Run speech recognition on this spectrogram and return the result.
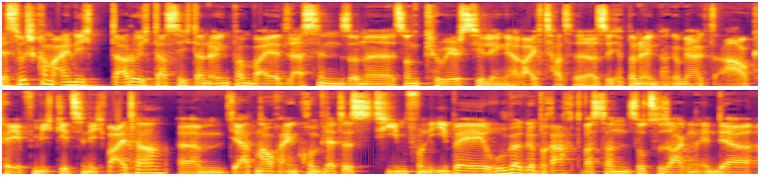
Der Switch kam eigentlich dadurch, dass ich dann irgendwann bei Atlassian so eine so ein Career Ceiling erreicht hatte. Also ich habe dann irgendwann gemerkt, ah okay, für mich geht's hier nicht weiter. Ähm, die hatten auch ein komplettes Team von eBay rübergebracht, was dann sozusagen in der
